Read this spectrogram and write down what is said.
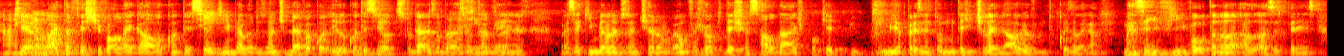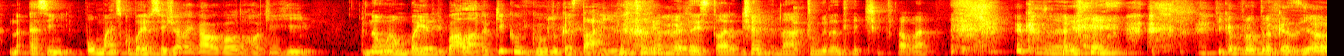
aí que era um eu- baita festival legal, acontecia Sim. aqui em Belo Horizonte, deve aco- acontecer em outros lugares no Brasil também, né? Mas aqui em Belo Horizonte era, é um festival que deixa saudade, porque me apresentou muita gente legal e eu vi muita coisa legal. Mas enfim, voltando às, às experiências. Assim, por mais que o banheiro seja legal, igual o do Rock in Rio, não é um banheiro de balada. O que, que o, Lucas tá rindo? Tô lembrando da história de Natura, deixa pra lá. Fica pra outra ocasião.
